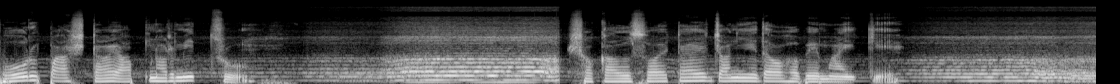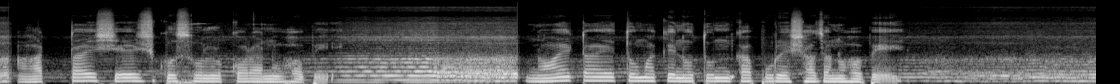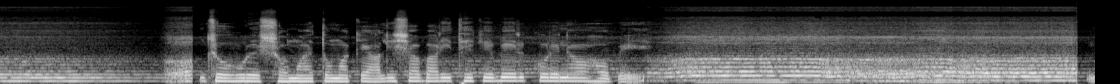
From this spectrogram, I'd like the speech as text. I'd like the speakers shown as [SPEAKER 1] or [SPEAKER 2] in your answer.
[SPEAKER 1] ভোর পাঁচটায় আপনার মৃত্যু। সকাল ছয়টায় জানিয়ে দেওয়া হবে মাইকে। আটটায় শেষ গোসল করানো হবে। নয়টায় তোমাকে নতুন কাপড়ে সাজানো হবে। জহুরের সময় তোমাকে আলিশা বাড়ি থেকে বের করে নেওয়া হবে।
